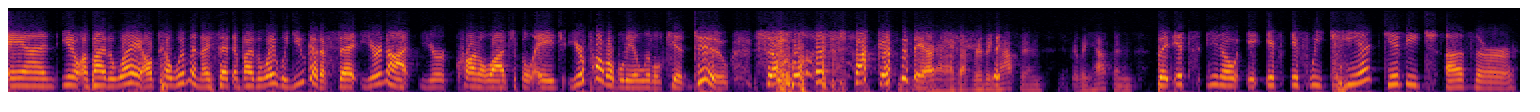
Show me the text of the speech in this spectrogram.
and you know and by the way i'll tell women i said and by the way when you get upset you're not your chronological age you're probably a little kid too. So let's not go there. Yeah that really but, happens. It really happens. But it's you know if if we can't give each other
